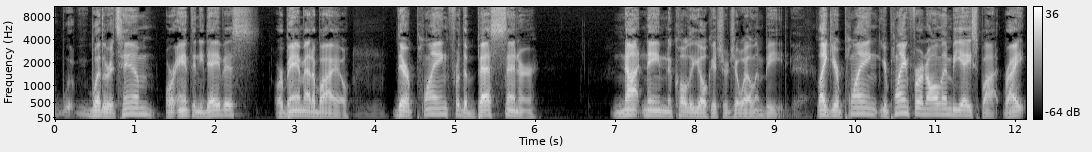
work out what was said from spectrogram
whether it's him or Anthony Davis or Bam Adebayo, mm-hmm. they're playing for the best center, not named Nikola Jokic or Joel Embiid. Like you're playing, you're playing for an All NBA spot, right?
